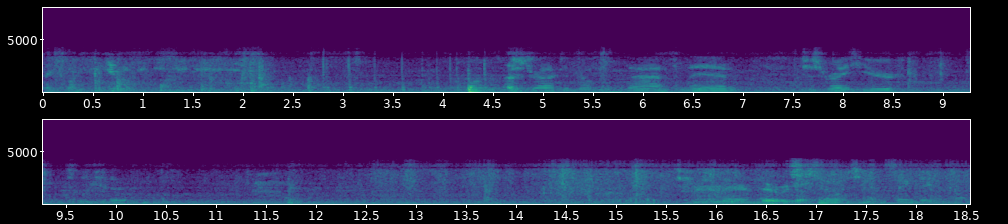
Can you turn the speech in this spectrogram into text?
Thanks, buddy. Distracted, don't do that, and then, just right here, just need you to. Shoot in there. There we go. And then we'll just use the same date and time.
